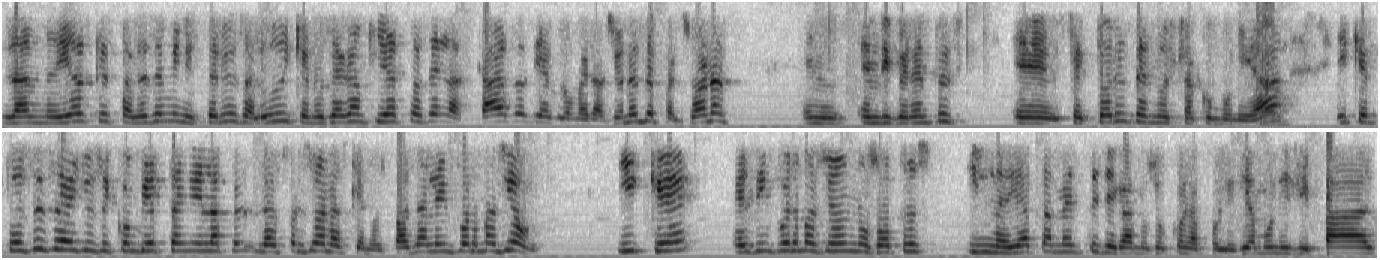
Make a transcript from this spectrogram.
las medidas que establece el Ministerio de Salud y que no se hagan fiestas en las casas y aglomeraciones de personas en, diferentes eh, sectores de nuestra comunidad y que entonces ellos se conviertan en las personas que nos pasan la información y que esa información nosotros inmediatamente llegamos o con la policía municipal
